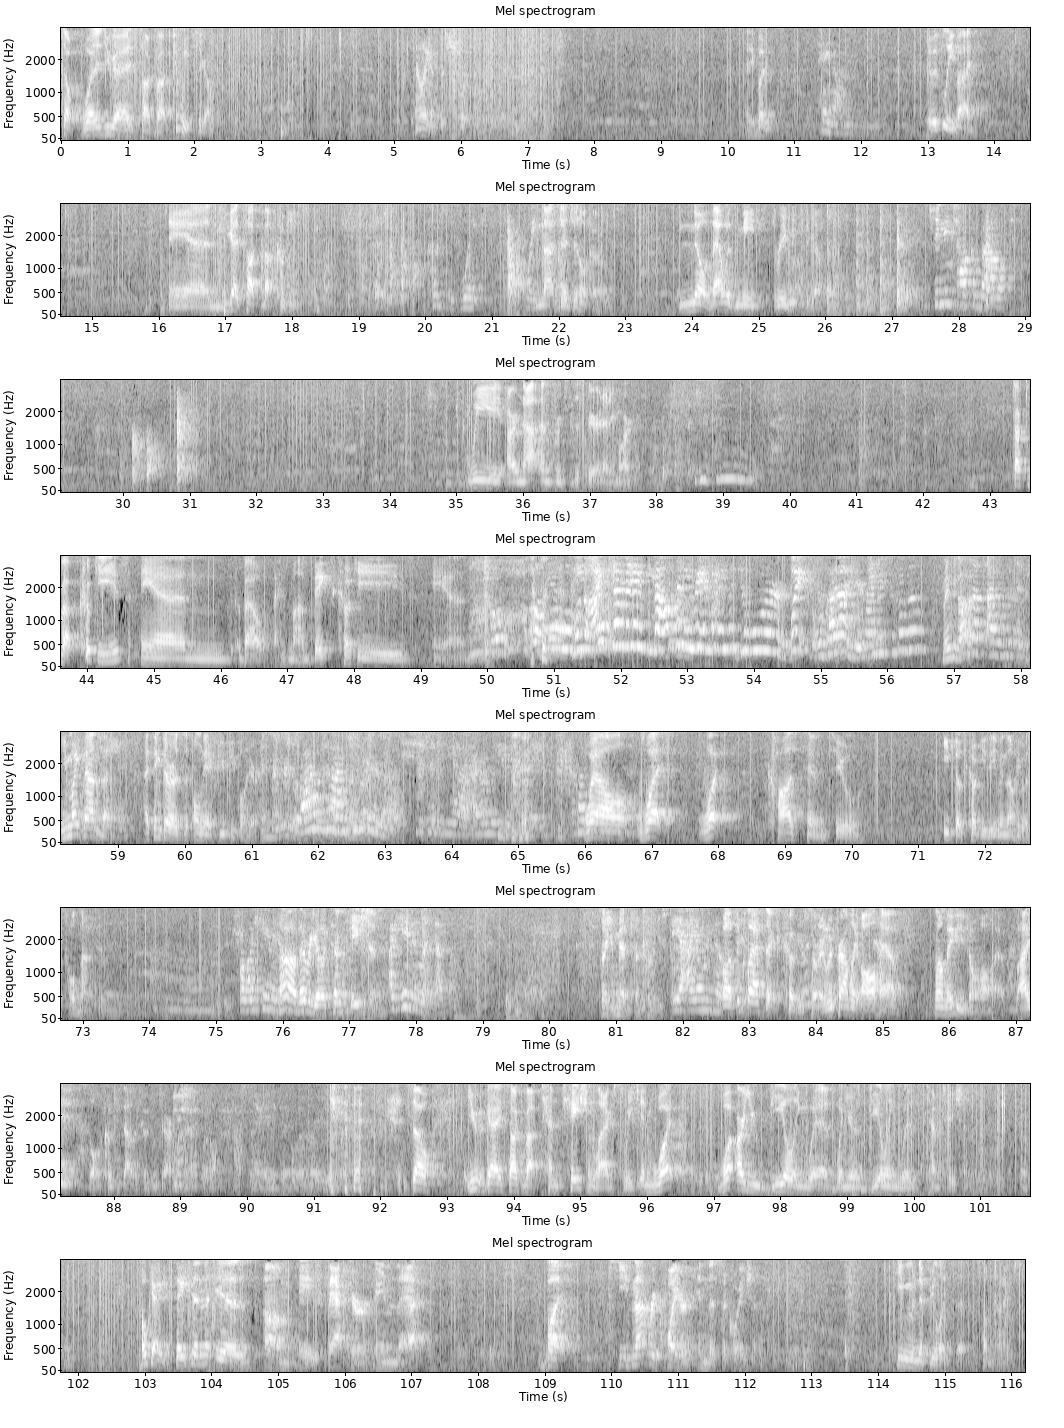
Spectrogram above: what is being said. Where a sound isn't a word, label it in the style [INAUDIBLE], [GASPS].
So, what did you guys talk about two weeks ago? Now I got this short. Anybody? Hang on. It was Levi. And you guys talked about cookies, Cookies, wait. Wait. not digital cookies. No, that was me three weeks ago. Didn't you talk about. I can't think of it. We are not on Fruits of the Spirit anymore. He was telling Talked about cookies and about his mom baked cookies and [GASPS] oh, oh, was I them in his mouth and he ran behind the door? Wait, was I not here two weeks ago then? maybe Oh, not. that's, I wasn't. You might not have been. I think there was only a few people here. I remember the Why wasn't I here? Yeah, I remember the big [LAUGHS] thing. Well, what what caused him to eat those cookies even though he was told not to? Oh, I came in. Oh, there we go. Temptation. I came in late, that's why. So you missed the cookie story. Yeah, I only know. Well, it's a classic cookie story. We probably all have. Well, maybe you don't all have. But I stole cookies out of the cookie jar when I was little. I'll snag anything, whatever. [LAUGHS] So, you guys talked about temptation last week, and what what are you dealing with when you're dealing with temptation? Okay, Satan is um, a factor in that, but he's not required in this equation. He manipulates it sometimes.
